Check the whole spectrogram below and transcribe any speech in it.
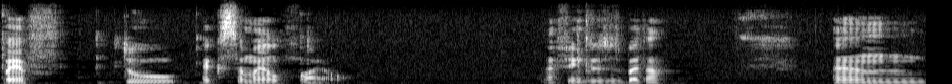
Path to XML file. I think this is better. And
